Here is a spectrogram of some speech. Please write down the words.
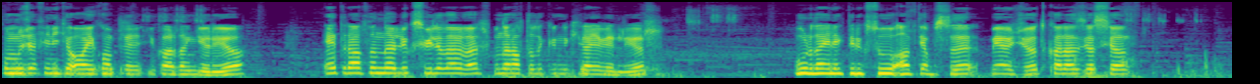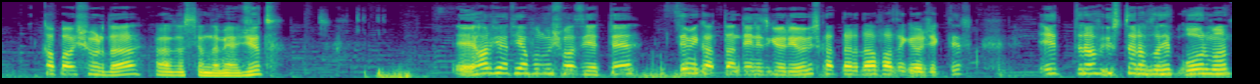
Kumluca Finike Ova'yı komple yukarıdan görüyor. Etrafında lüks villalar var. Bunlar haftalık günlük kiraya veriliyor. Burada elektrik, su altyapısı mevcut. Kanalizasyon kapağı şurada. Kanalizasyon da mevcut. E, harfiyatı yapılmış vaziyette. Zemin kattan deniz görüyor. Üst katları daha fazla görecektir. Etraf, üst taraflar hep orman.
